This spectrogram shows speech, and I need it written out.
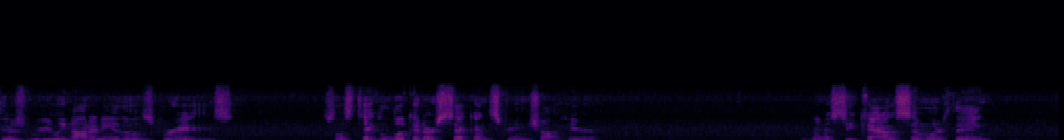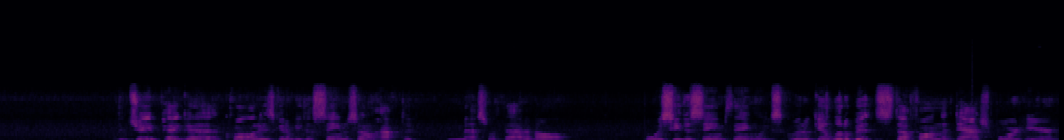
there's really not any of those grays. So let's take a look at our second screenshot here. We're going to see kind of a similar thing. The JPEG uh, quality is going to be the same so I don't have to mess with that at all but we see the same thing. We, we'll get a little bit stuff on the dashboard here,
